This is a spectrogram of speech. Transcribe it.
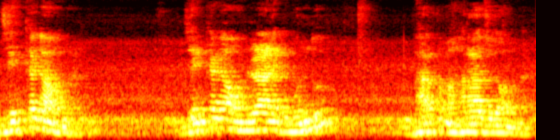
జింకగా ఉన్నాడు. జింకగా ఉండడానికి ముందు భరత మహారాజుగా ఉన్నాడు.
